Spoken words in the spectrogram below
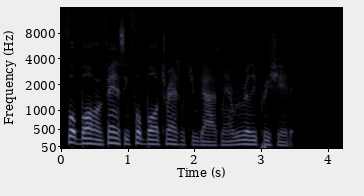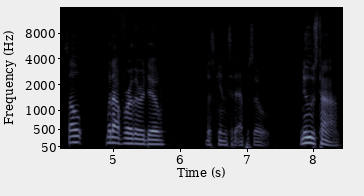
football and fantasy football trash with you guys, man. We really appreciate it. So, without further ado, let's get into the episode. News time.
